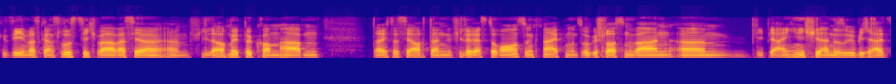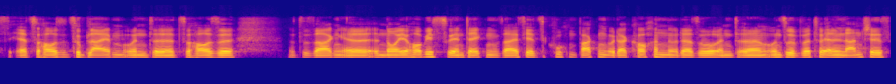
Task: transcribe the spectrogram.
gesehen, was ganz lustig war, was ja ähm, viele auch mitbekommen haben. Dadurch, dass ja auch dann viele Restaurants und Kneipen und so geschlossen waren, ähm, blieb ja eigentlich nicht viel anderes übrig, als eher zu Hause zu bleiben und äh, zu Hause sozusagen äh, neue Hobbys zu entdecken, sei es jetzt Kuchen backen oder kochen oder so. Und äh, unsere virtuellen Lunches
